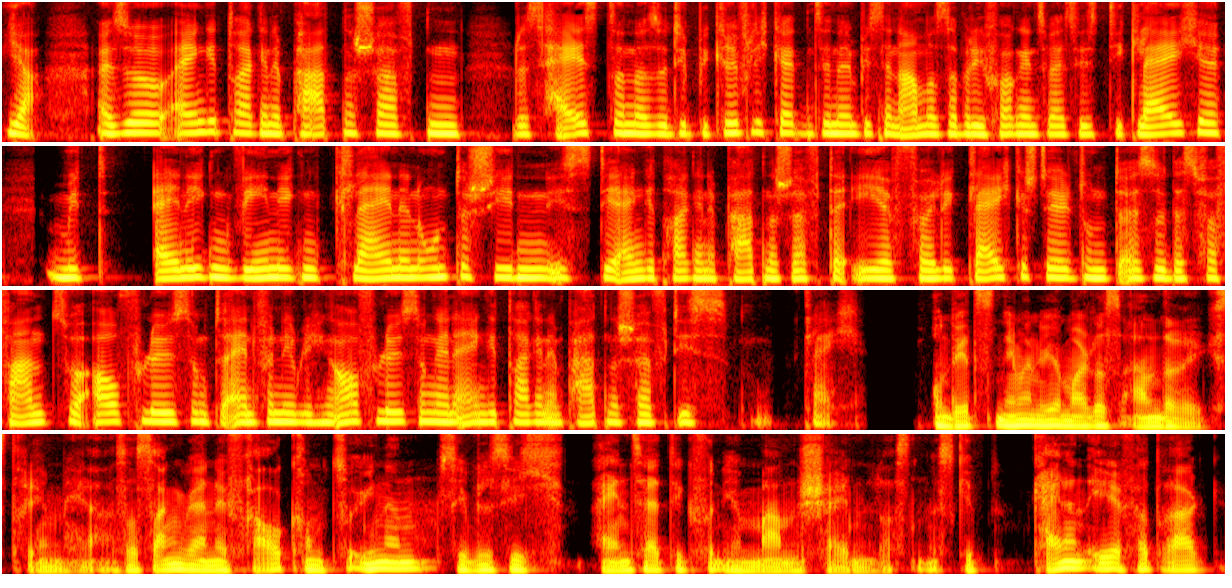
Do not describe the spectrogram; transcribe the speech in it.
Ja, also eingetragene Partnerschaften, das heißt dann, also die Begrifflichkeiten sind ein bisschen anders, aber die Vorgehensweise ist die gleiche. Mit einigen wenigen kleinen Unterschieden ist die eingetragene Partnerschaft der Ehe völlig gleichgestellt und also das Verfahren zur Auflösung, zur einvernehmlichen Auflösung einer eingetragenen Partnerschaft ist gleich. Und jetzt nehmen wir mal das andere Extrem her. Also sagen wir, eine Frau kommt zu Ihnen, sie will sich einseitig von ihrem Mann scheiden lassen. Es gibt keinen Ehevertrag,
